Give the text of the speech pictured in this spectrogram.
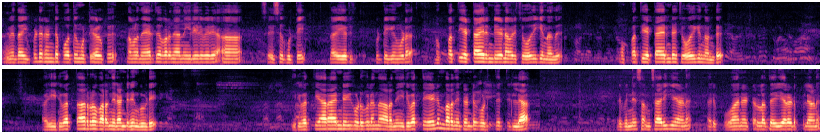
അങ്ങനെ ദാ ഇവിടെ രണ്ട് പോത്തും കുട്ടികൾക്ക് നമ്മൾ നേരത്തെ പറഞ്ഞ ആ നീലിരുവര് ആ സൈസ് കുട്ടി. ദാ ഈ ഒരു കുട്ടിക്കും കൂടെ മുപ്പത്തി എട്ടായിരം രൂപയാണ് അവർ ചോദിക്കുന്നത്. മുപ്പത്തി എട്ടായിരം രൂപ ചോദിക്കുന്നുണ്ട്. അവർ ഇരുപത്താറ് രൂപ പറഞ്ഞ് രണ്ടിനും കൂടി. ഇരുപത്തിയാറായിരം രൂപയ്ക്ക് കൊടുക്കില്ലെന്ന് പറഞ്ഞ് ഇരുപത്തേഴും പറഞ്ഞിട്ടുണ്ട് കൊടുത്തിട്ടില്ല. പിന്നെ സംസാരിക്കുകയാണ്. അവർ പോകാനായിട്ടുള്ള തയ്യാറെടുപ്പിലാണ്.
